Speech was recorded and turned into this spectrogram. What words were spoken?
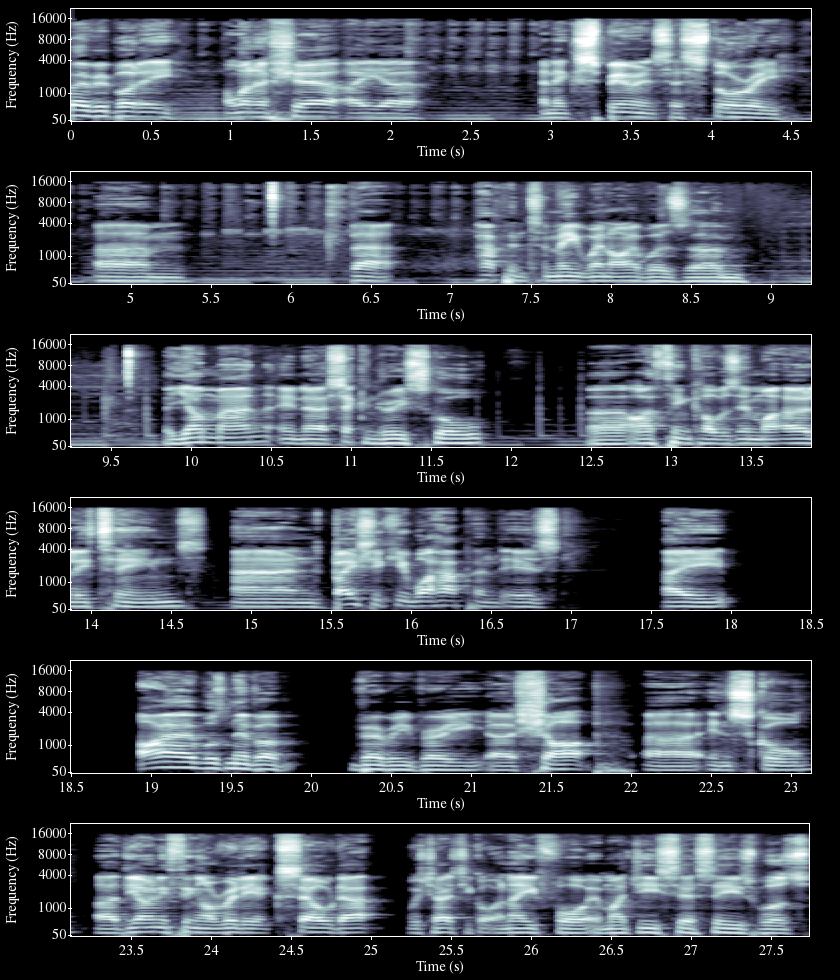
everybody. I want to share a uh, an experience, a story um, that happened to me when I was um, a young man in a secondary school. Uh, I think I was in my early teens, and basically, what happened is a I was never very very uh, sharp uh, in school. Uh, the only thing I really excelled at, which I actually got an A for in my GCSEs, was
